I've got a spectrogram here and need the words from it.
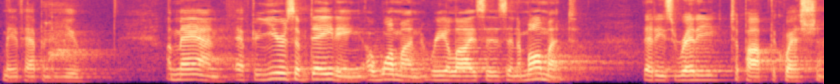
May have happened to you. A man, after years of dating a woman, realizes in a moment that he's ready to pop the question.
